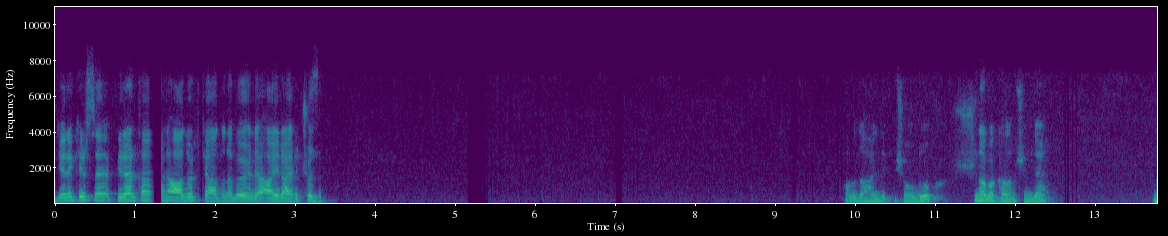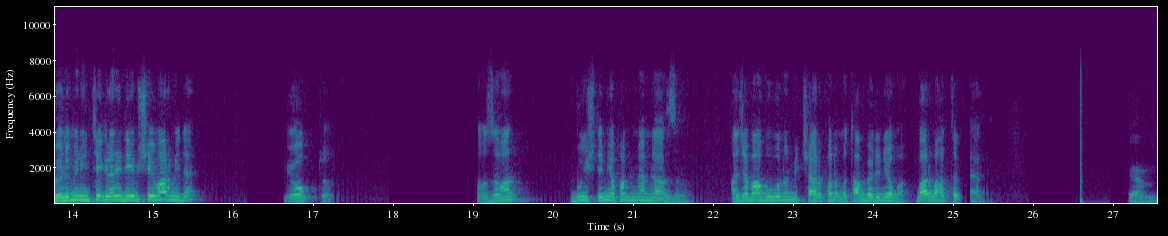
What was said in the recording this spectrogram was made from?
gerekirse birer tane A4 kağıdına böyle ayrı ayrı çözün. Onu da halletmiş olduk. Şuna bakalım şimdi. Bölümün integrali diye bir şey var mıydı? Yoktu. O zaman bu işlemi yapabilmem lazım. Acaba bu bunun bir çarpanı mı? Tam bölünüyor mu? Var mı hatırlayan? Yani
